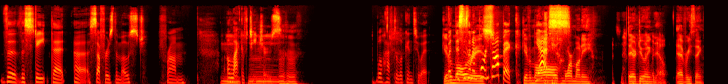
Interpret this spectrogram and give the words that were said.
the the state that uh, suffers the most from. a lack of teachers. Mhm. We'll have to look into it. Give but them this all is a an raise. important topic. Give them Yes. all more money. They're doing everything.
